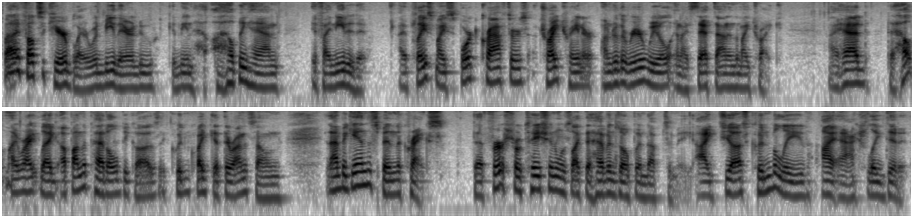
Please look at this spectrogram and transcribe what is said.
But I felt secure Blair would be there to give me a helping hand if I needed it. I placed my Sport Crafters trike trainer under the rear wheel and I sat down into my trike. I had to help my right leg up on the pedal because it couldn't quite get there on its own, and I began to spin the cranks. That first rotation was like the heavens opened up to me. I just couldn't believe I actually did it.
